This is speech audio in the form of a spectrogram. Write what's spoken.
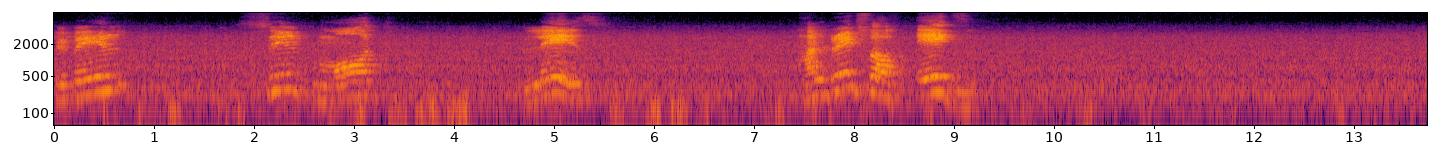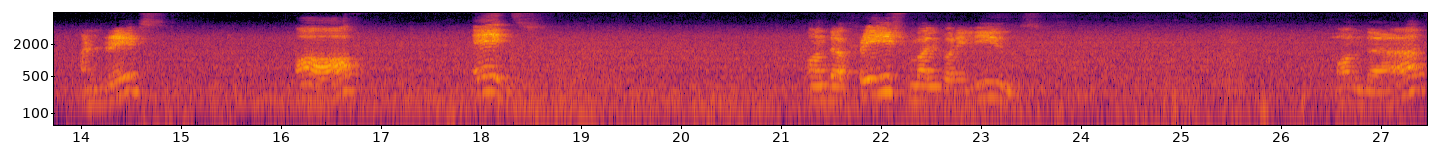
female silk moth lays hundreds of eggs hundreds of eggs on the fresh mulberry leaves. On the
